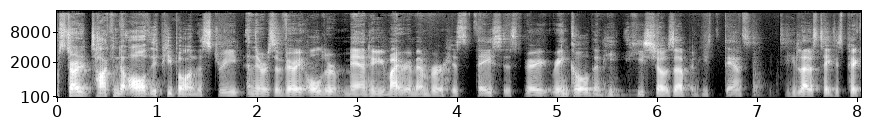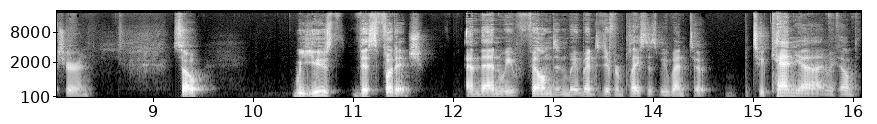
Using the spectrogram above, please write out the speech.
started talking to all the people on the street, and there was a very older man who you might remember. His face is very wrinkled, and he he shows up and he's dancing. He let us take his picture, and so we used this footage, and then we filmed and we went to different places. We went to to Kenya, and we filmed,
